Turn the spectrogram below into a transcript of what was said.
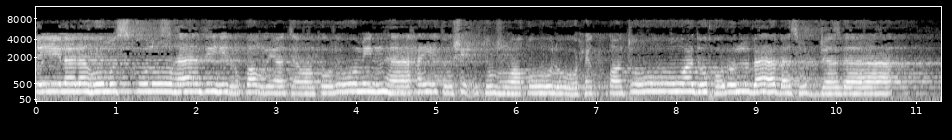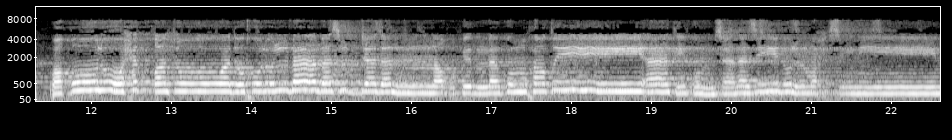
قِيلَ لَهُمُ اسْكُنُوا هَٰذِهِ الْقَرْيَةَ وَكُلُوا مِنْهَا حَيْثُ شِئْتُمْ وَقُولُوا حِطَّةٌ وَادْخُلُوا الْبَابَ سُجَّدًا وَقُولُوا حِطَّةٌ وَادْخُلُوا الْبَابَ سُجَّدًا نَغْفِرْ لَكُمْ خَطِيئَاتِكُمْ سَنَزِيدُ الْمُحْسِنِينَ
